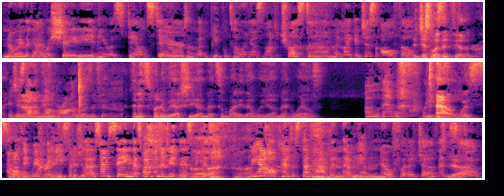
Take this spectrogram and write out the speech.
knowing the guy was shady and he was downstairs and then people telling us not to trust him and like it just all felt It just wasn't feeling right. It you just know what I all mean? felt wrong. It wasn't feeling right. And it's funny, we actually uh, met somebody that we uh, met in Wales. Oh that was crazy That was so I don't think we have any footage of that. That's what I'm saying. That's why I wanted to do this because we had all kinds of stuff happen that we have no footage of. And Mm-hmm. Yeah. so,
